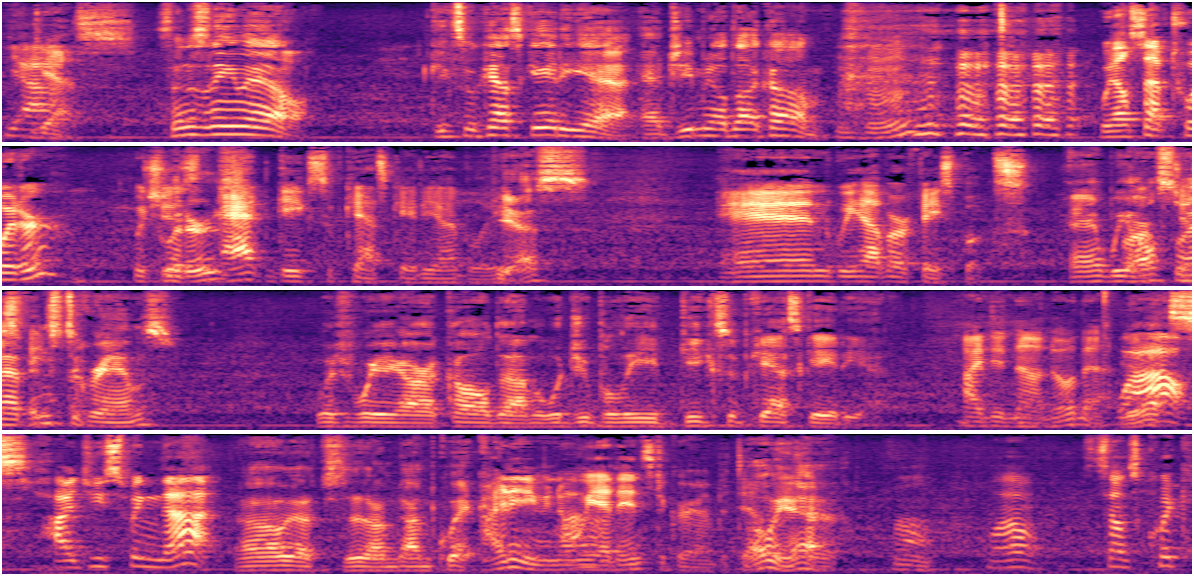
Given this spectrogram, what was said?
Yeah. Yes. Send us an email. Geeksofcascadia at gmail.com. Mm-hmm. We also have Twitter, which Twitters. is at Geeks of Cascadia, I believe. Yes. And we have our Facebooks. And we also have Facebook. Instagrams, which we are called, um, would you believe, Geeks of Cascadia. I did not know that. Wow. Yes. How'd you swing that? Oh, that's, I'm, I'm quick. I didn't even know we had Instagram to tell oh, yeah. truth. Wow. Sounds quick.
